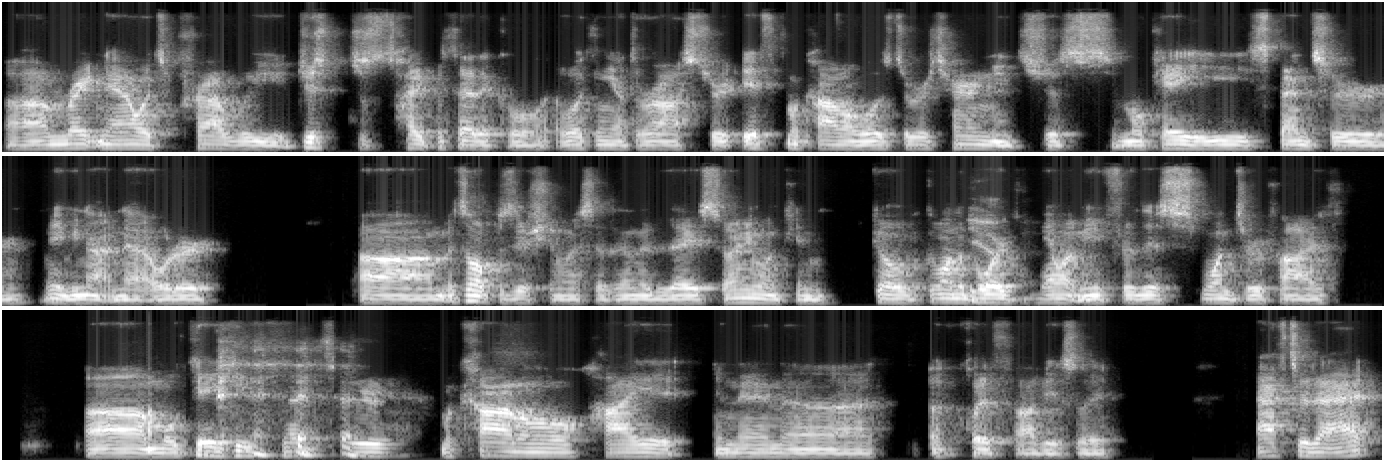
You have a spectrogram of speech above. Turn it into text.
Um, right now, it's probably just just hypothetical. Looking at the roster, if McConnell was to return, it's just Mulcahy, Spencer, maybe not in that order. Um, it's all positionless at the end of the day, so anyone can go go on the board yeah. and yell at me for this one through five. Um, Mulcahy, Spencer, McConnell, Hyatt, and then uh, a Cliff, obviously. After that,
